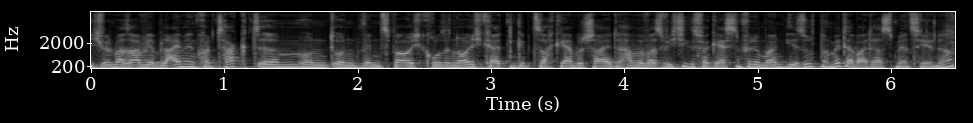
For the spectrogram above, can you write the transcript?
Ich würde mal sagen, wir bleiben in Kontakt ähm, und, und wenn es bei euch große Neuigkeiten gibt, sag gerne Bescheid. Haben wir was Wichtiges vergessen für den Moment? Ihr sucht noch Mitarbeiter, hast du mir erzählt, ne?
